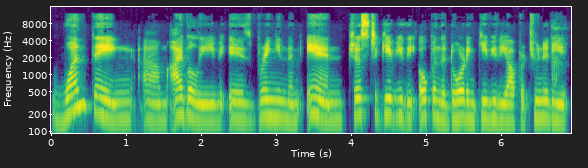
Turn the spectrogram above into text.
one thing um, I believe is bringing them in just to give you the open the door and give you the opportunity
